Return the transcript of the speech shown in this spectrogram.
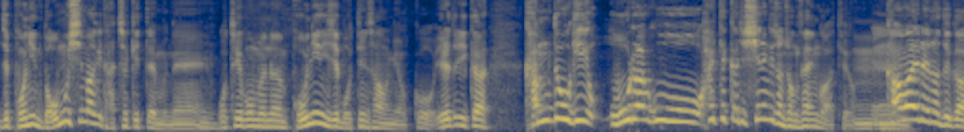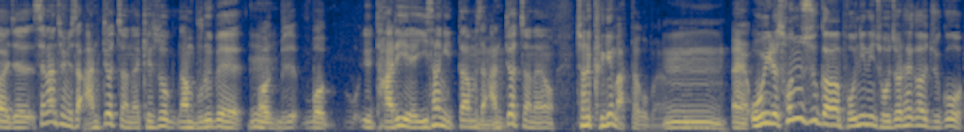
이제 본인 너무 심하게 다쳤기 때문에 어떻게 보면은 본인이 이제 못 뛴 상황이었고 예를 들니까 감독이 오라고 할 때까지 쉬는 게 전 정상인 것 같아요. 음. 카와이 레너드가 이제 샌안토니오에서 안 뛰었잖아요. 계속 난 무릎에 어, 이제 뭐이 다리에 이상이 있다 하면서 안 뛰었잖아요. 저는 그게 맞다고 봐요. 음. 예, 오히려 선수가 본인이 조절해가지고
